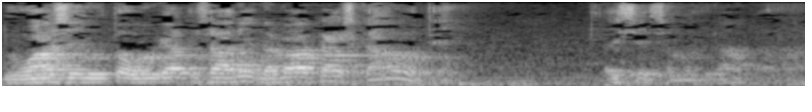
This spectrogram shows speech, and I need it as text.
धुआँ से युक्त हो गया तो सारे घटाकाश कहाँ होते हैं? ऐसे समझना। पड़ा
